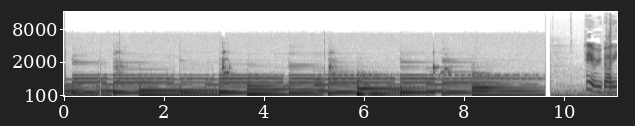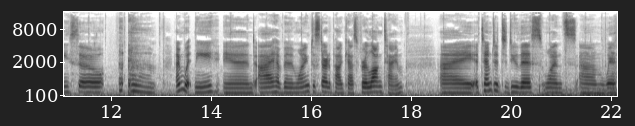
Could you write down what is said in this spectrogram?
Hey, everybody. So, I'm Whitney, and I have been wanting to start a podcast for a long time. I attempted to do this once um, with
